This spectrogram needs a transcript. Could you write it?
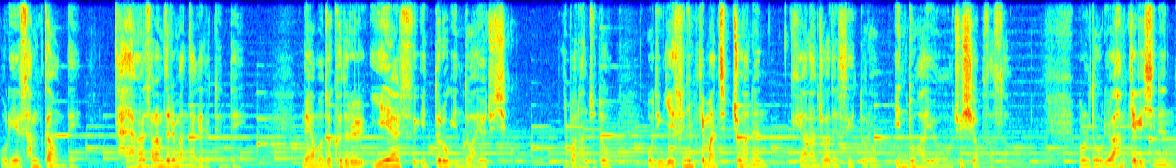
우리의 삶 가운데 다양한 사람들을 만나게 될 텐데 내가 먼저 그들을 이해할 수 있도록 인도하여 주시고 이번 한 주도 오직 예수님께만 집중하는 귀한 한 주가 될 수 있도록 인도하여 주시옵소서. 오늘도 우리와 함께 계시는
